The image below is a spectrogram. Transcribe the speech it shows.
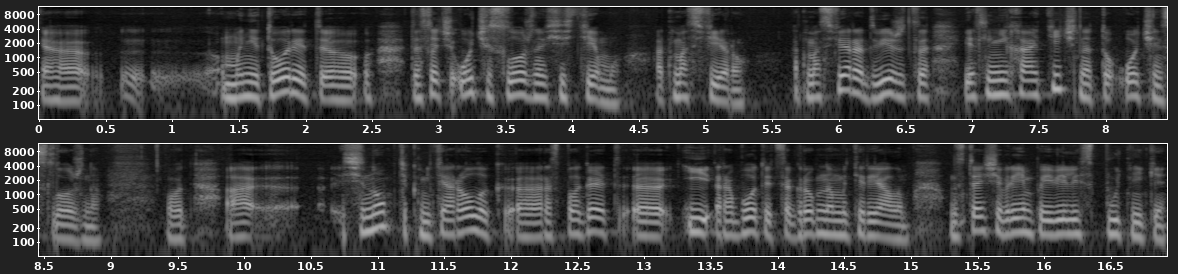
э, э мониторит э, достаточно очень сложную систему, атмосферу. Атмосфера движется, если не хаотично, то очень сложно. Вот. А синоптик, метеоролог э, располагает э, и работает с огромным материалом. В настоящее время появились спутники.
